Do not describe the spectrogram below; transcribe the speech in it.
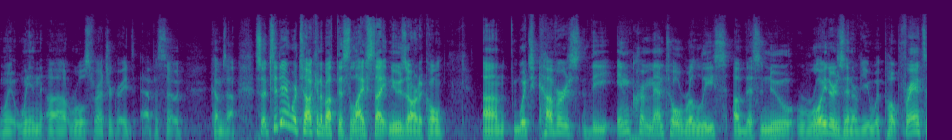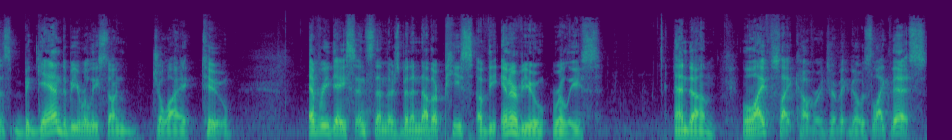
when, when uh, Rules for Retrogrades episode comes out. So today we're talking about this LifeSite news article, um, which covers the incremental release of this new Reuters interview with Pope Francis, began to be released on July 2 every day since then, there's been another piece of the interview released. And um, LifeSite coverage of it goes like this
